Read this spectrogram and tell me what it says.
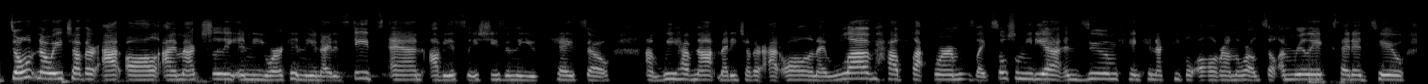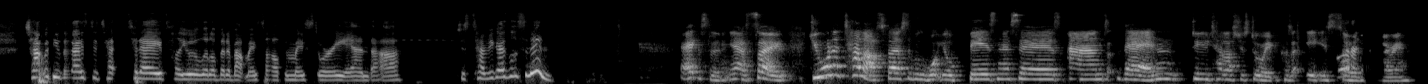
don't know each other at all. I'm actually in New York in the United States, and obviously she's in the UK. So um, we have not met each other at all. And I love how platforms like social media and Zoom can connect people all around the world. So I'm really excited to chat with you guys to t- today, tell you a little bit about myself and my story, and uh, just have you guys listen in. Excellent. Yeah. So, do you want to tell us, first of all, what your business is, and then do tell us your story because it is so inspiring.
